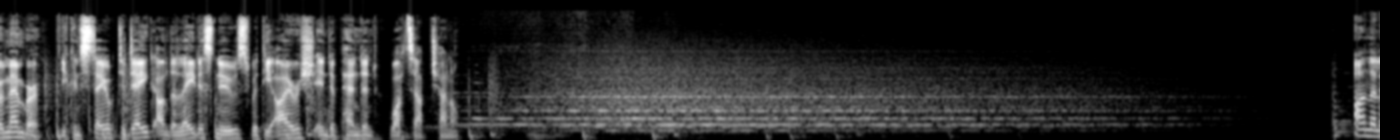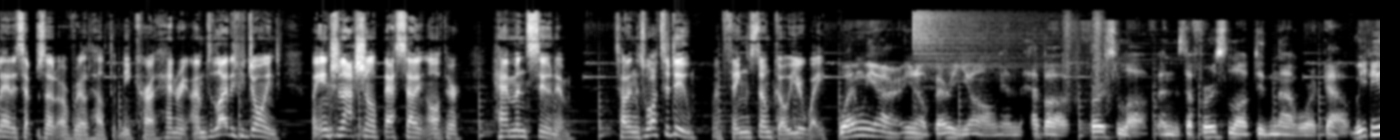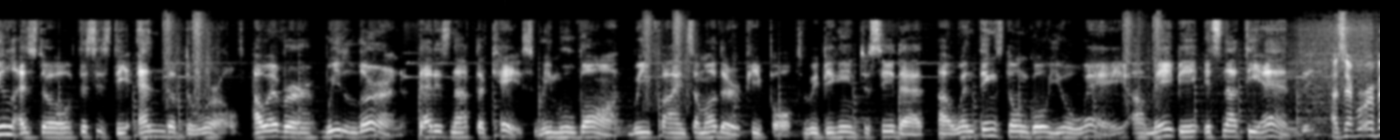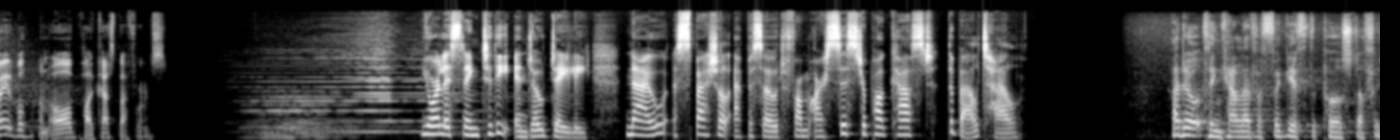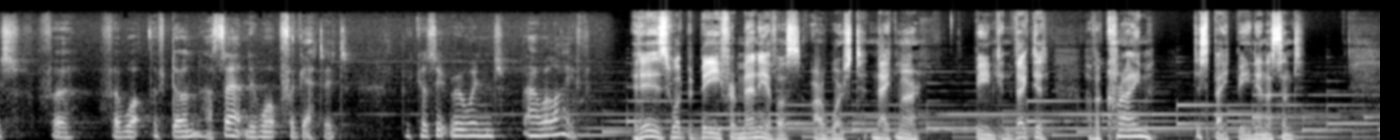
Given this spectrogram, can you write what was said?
Remember, you can stay up to date on the latest news with the Irish Independent WhatsApp channel. On the latest episode of Real Health with me, Karl Henry, I'm delighted to be joined by international best-selling author Haemin Sunim, telling us what to do when things don't go your way. When we are, you know, very young and have a first love, and the first love did not work out, we feel as though this is the end of the world. However, we learn that is not the case. We move on. We find some other people. So we begin to see that uh, when things don't go your way, uh, maybe it's not the end. As ever, we're available on all podcast platforms. You're listening to the Indo Daily. Now, a special episode from our sister podcast, The BelTel. I don't think I'll ever forgive the post office for, for what they've done. I certainly won't forget it because it ruined our life. It is what would be for many of us our worst nightmare being convicted of a crime despite being innocent.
